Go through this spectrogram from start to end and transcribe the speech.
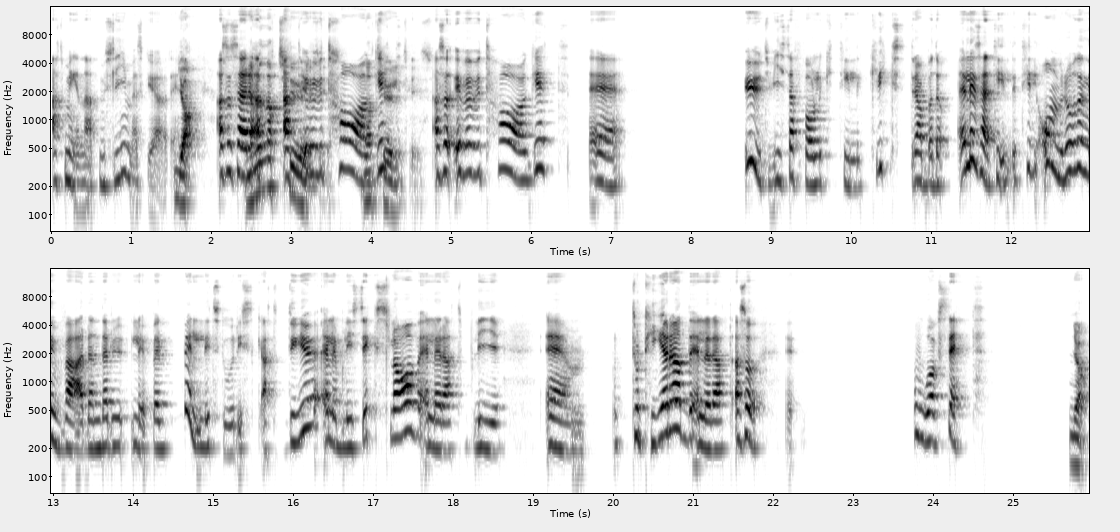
att mena att muslimer ska göra det. ja, Alltså så här, Nej, att, att överhuvudtaget, naturligtvis. alltså överhuvudtaget eh, utvisa folk till krigsdrabbade, eller så här, till, till områden i världen där du löper väldigt stor risk att dö eller bli sexslav eller att bli ehm, torterad eller att, alltså eh, oavsett Ja,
